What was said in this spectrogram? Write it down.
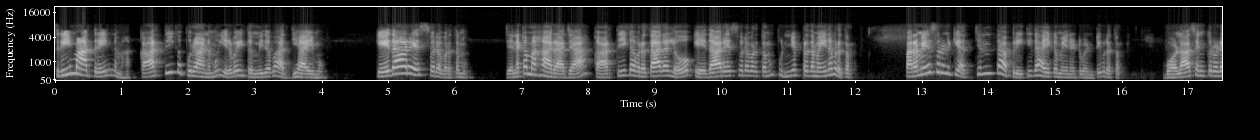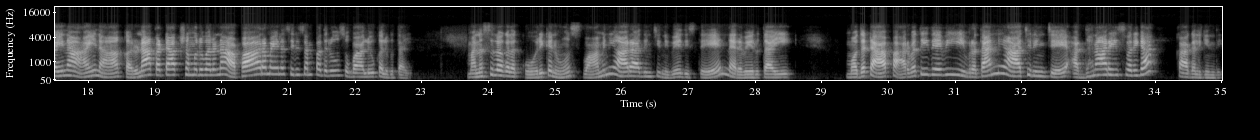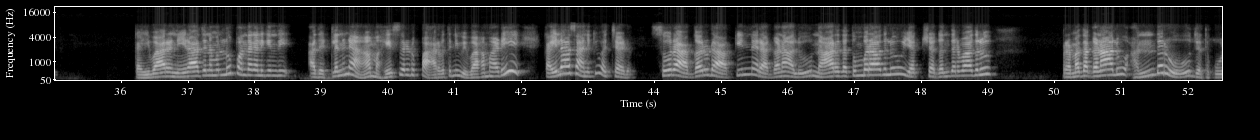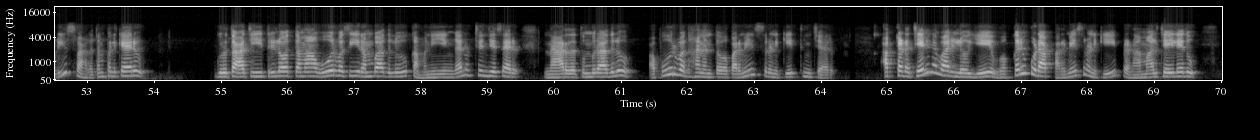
శ్రీమాత్రే నమ. కార్తీక పురాణము ఇరవై తొమ్మిదవ అధ్యాయము. కేదారేశ్వర వ్రతము. జనక మహారాజా కార్తీక వ్రతాలలో కేదారేశ్వర వ్రతం పుణ్యప్రదమైన వ్రతం. పరమేశ్వరునికి అత్యంత ప్రీతిదాయకమైనటువంటి వ్రతం. బోళాశంకరుడైన ఆయన కరుణా కటాక్షముల వలన అపారమైన సిరి సంపదలు శుభాలు కలుగుతాయి. మనసులో గల కోరికను స్వామిని ఆరాధించి నివేదిస్తే నెరవేరుతాయి. మొదట పార్వతీదేవి ఈ వ్రతాన్ని ఆచరించే అర్ధనారీశ్వరిగా కాగలిగింది. కైవార నీరాజనములు పొందగలిగింది. అదెట్లనినా మహేశ్వరుడు పార్వతిని వివాహమాడి కైలాసానికి వచ్చాడు. సుర గరుడ కిన్నెర గణాలు నారద తుంబరాదులు యక్ష గంధర్వాదులు ప్రమద గణాలు అందరూ జతకూడి స్వాగతం పలికారు. గురుతాచి త్రిలోత్తమ ఊర్వశి రంబాదులు కమనీయంగా నృత్యం చేశారు. నారద తుమ్మురాదులు అపూర్వ గానంతో పరమేశ్వరుని కీర్తించారు. అక్కడ చేరిన వారిలో ఏ ఒక్కరూ కూడా పరమేశ్వరునికి ప్రణామాలు చేయలేదు.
